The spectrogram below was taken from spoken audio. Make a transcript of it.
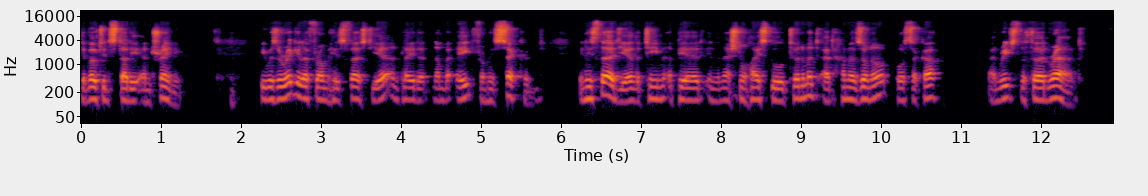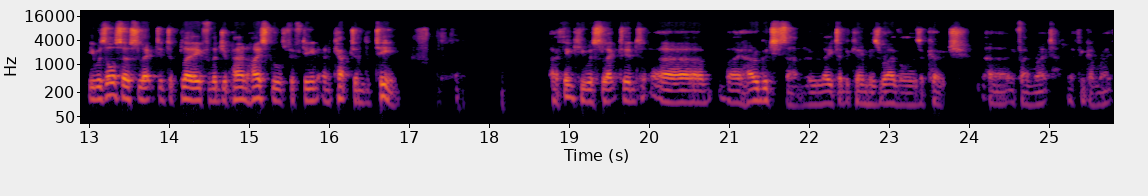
devoted study and training. He was a regular from his first year and played at number eight from his second. In his third year, the team appeared in the National High School tournament at Hanazono, Osaka, and reached the third round. He was also selected to play for the Japan High Schools 15 and captained the team. I think he was selected uh, by Haraguchi-san, who later became his rival as a coach, uh, if I'm right. I think I'm right.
